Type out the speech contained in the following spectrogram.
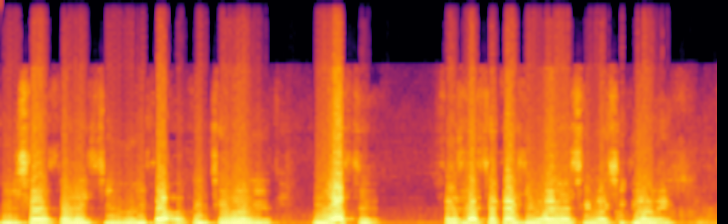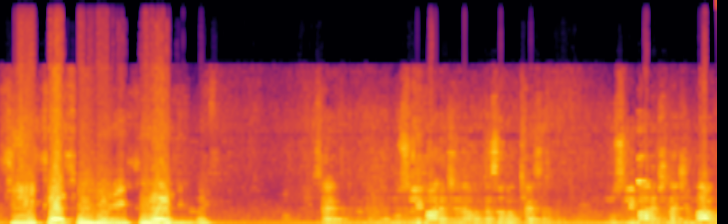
विचार करायची भूमिका आपण ठेवावी मात्र कर्नाटकात जी मराठी भाषिक गाव आहेत तीही त्याच वेळेला इकडे आली पाहिजे मुस्लिम आरक्षणावर कसं बघताय सर? मुस्लिम आरक्षणाची माग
